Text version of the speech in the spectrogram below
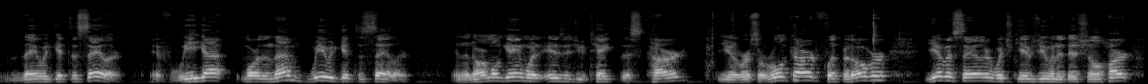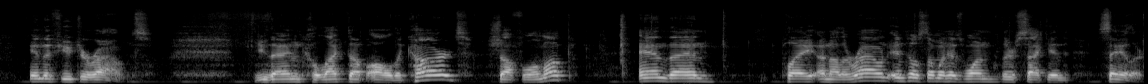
they would get the sailor. If we got more than them, we would get the sailor. In the normal game, what it is is you take this card, the universal rule card, flip it over, you have a sailor which gives you an additional heart in the future rounds. You then collect up all the cards, shuffle them up, and then play another round until someone has won their second sailor.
